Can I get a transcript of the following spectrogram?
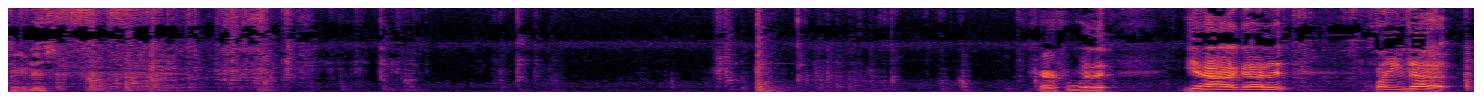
Here it is. Careful with it. Yeah, I got it cleaned up.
